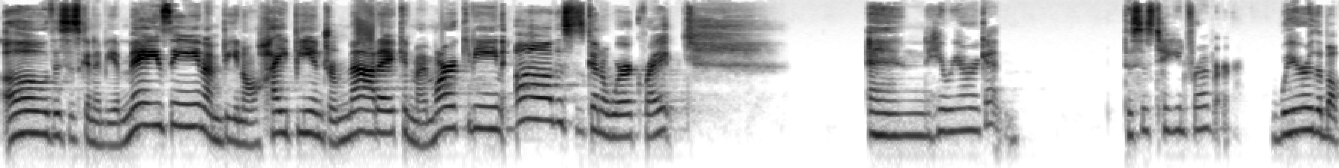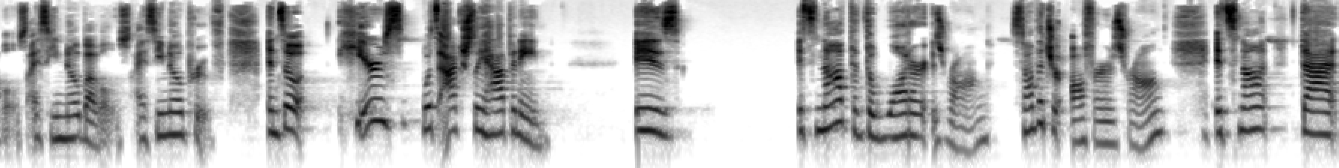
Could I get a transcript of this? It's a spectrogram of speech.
Oh, this is going to be amazing. I'm being all hypey and dramatic in my marketing. Oh, this is going to work, right? And here we are again. This is taking forever. Where are the bubbles? I see no bubbles. I see no proof. And so here's what's actually happening is it's not that the water is wrong. It's not that your offer is wrong. It's not that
